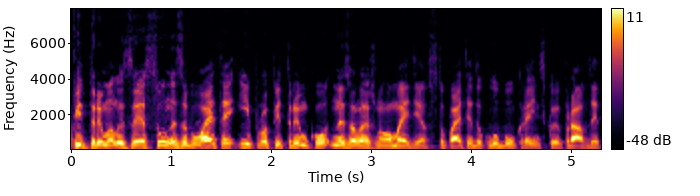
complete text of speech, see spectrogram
Підтримали ЗСУ. Не забувайте і про підтримку незалежного медіа. Вступайте до клубу української правди.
